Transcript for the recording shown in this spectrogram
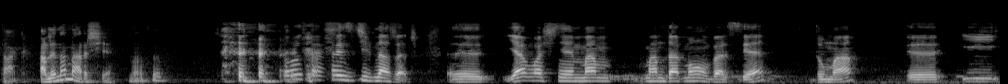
Tak, ale na Marsie. No to... to, to jest dziwna rzecz. E, ja właśnie mam, mam darmową wersję Duma e, i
